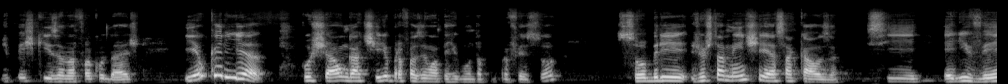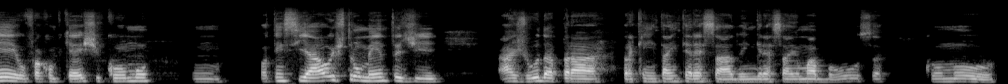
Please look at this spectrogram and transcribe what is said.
de pesquisa na faculdade. E eu queria puxar um gatilho para fazer uma pergunta para o professor sobre justamente essa causa. Se ele vê o Facompcast como um potencial instrumento de ajuda para quem está interessado em ingressar em uma bolsa, como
